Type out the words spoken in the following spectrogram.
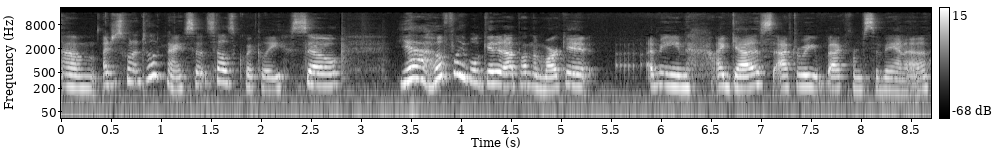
um, I just want it to look nice so it sells quickly. So yeah, hopefully we'll get it up on the market I mean, I guess after we get back from Savannah,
